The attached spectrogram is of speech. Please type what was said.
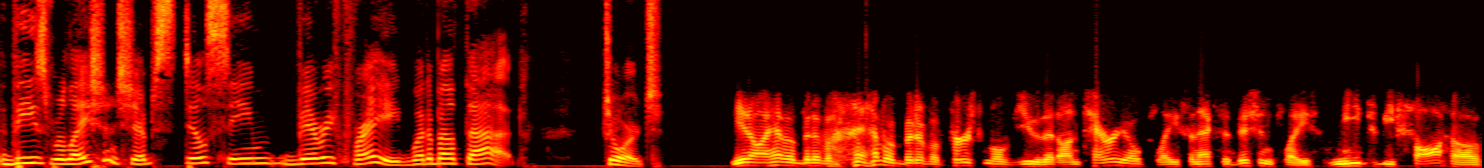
these relationships still seem very frayed. What about that, George? You know, I have a bit of a, I have a bit of a personal view that Ontario Place and Exhibition Place need to be thought of,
